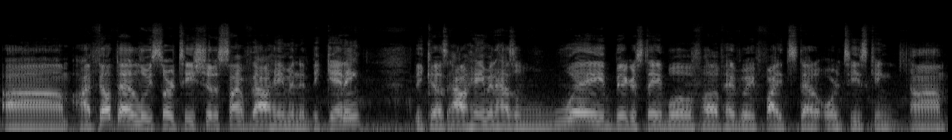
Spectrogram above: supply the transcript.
Um, I felt that Luis Ortiz should have signed with Al Haymon in the beginning because Al Haymon has a way bigger stable of, of heavyweight fights that Ortiz can um,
